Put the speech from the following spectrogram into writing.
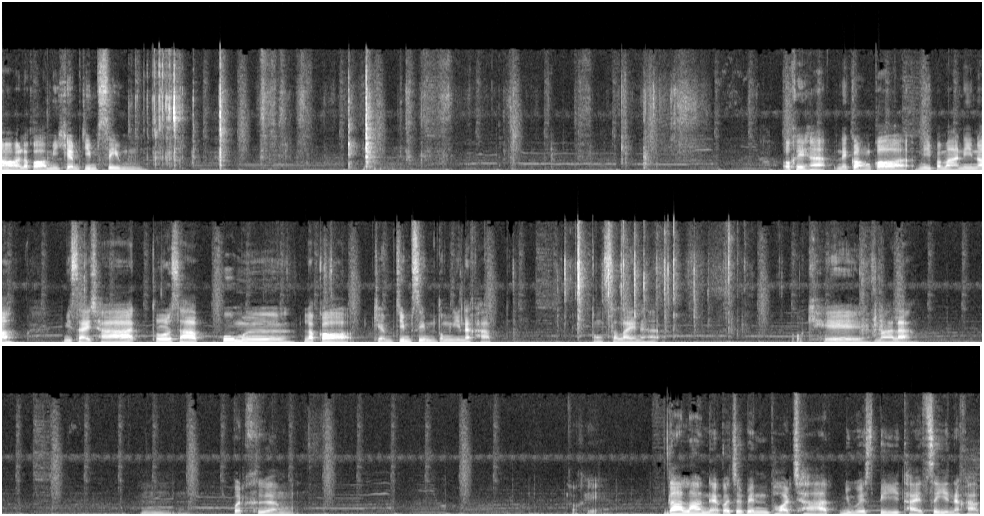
อ๋อแล้วก็มีเข็มจิ้มซิม โอเคฮะ ในกล่องก็มีประมาณนี้เนาะ มีสายชาร์จ โทรศัพท์ คู่มือ แล้วก็เข็มจิ้มซิมตรงนี้นะครับ ต้องสไลด์นะฮะ โอเค มาล้วเปิดเครื่อง โอเค ด้านล่างเนี่ยก็จะเป็นพอร์ตชาร์จ USB Type C นะครับ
